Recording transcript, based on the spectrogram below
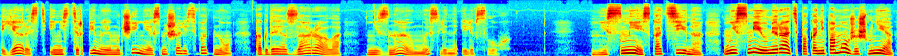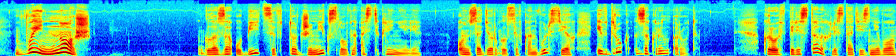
Ярость и нестерпимые мучения смешались в одно, когда я заорала, не знаю, мысленно или вслух. «Не смей, скотина! Не смей умирать, пока не поможешь мне! Вынь нож!» Глаза убийцы в тот же миг словно остекленели. Он задергался в конвульсиях и вдруг закрыл рот. Кровь перестала хлестать из него.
